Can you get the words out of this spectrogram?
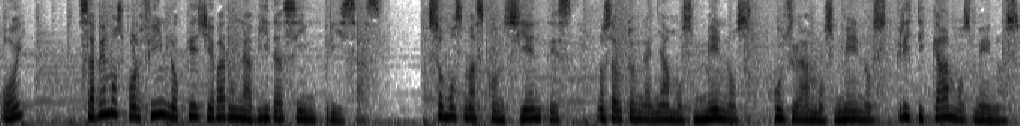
Hoy, sabemos por fin lo que es llevar una vida sin prisas. Somos más conscientes, nos autoengañamos menos, juzgamos menos, criticamos menos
